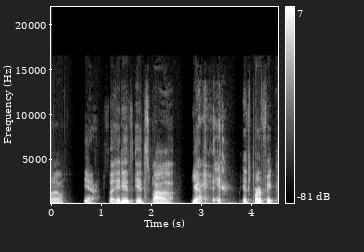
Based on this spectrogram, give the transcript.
So Yeah. So it is it's uh yeah, it's perfect.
